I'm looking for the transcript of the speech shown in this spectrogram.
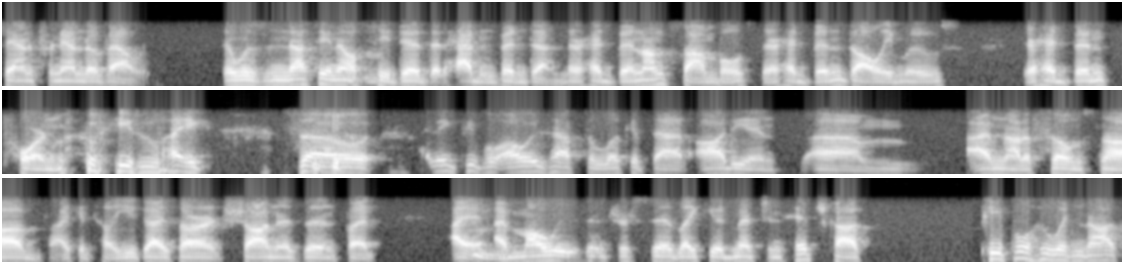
San Fernando Valley. There was nothing else mm-hmm. he did that hadn't been done. There had been ensembles, there had been dolly moves, there had been porn movies. like, so I think people always have to look at that audience. Um, I'm not a film snob. I can tell you guys aren't. Sean isn't, but I, mm-hmm. I'm always interested. Like you had mentioned Hitchcock, people who would not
